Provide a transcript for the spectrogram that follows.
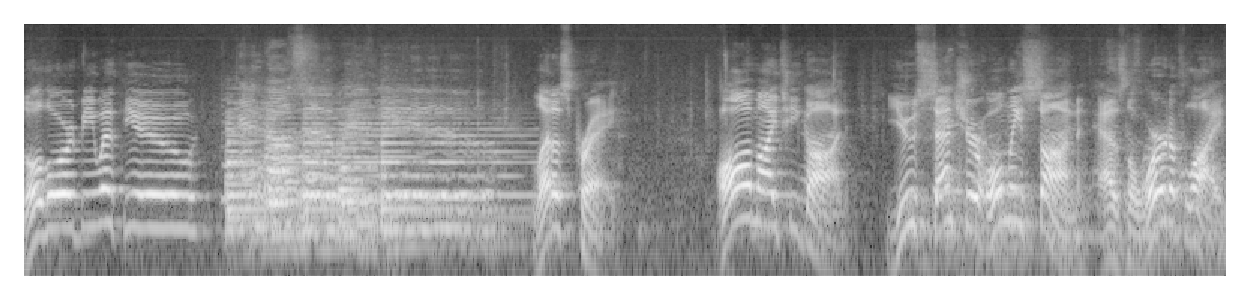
The Lord be with you. And also with you. Let us pray. Almighty God, you sent your only Son as the word of life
